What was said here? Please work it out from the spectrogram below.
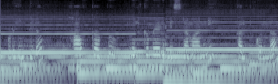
ఇప్పుడు ఇందులో హాఫ్ కప్పు మిల్క్ మేడ్ మిశ్రమాన్ని కలుపుకుందాం.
